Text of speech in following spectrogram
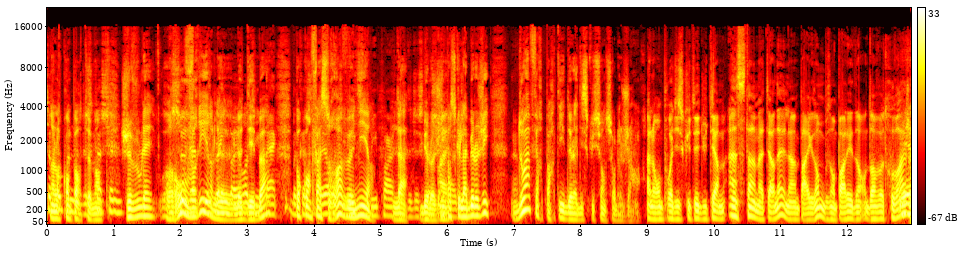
dans leur comportement. Je voulais rouvrir le, débat pour qu'on fasse revenir la biologie, parce que la biologie doit faire partie de la discussion sur le genre. Alors, on pourrait discuter du terme instinct maternel, hein, par exemple, vous en parlez dans, votre ouvrage.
